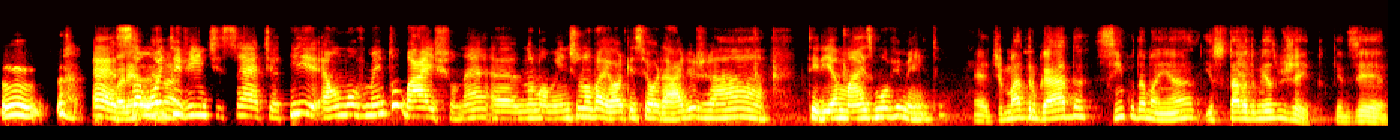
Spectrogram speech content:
Uh. É, são 8h27 aqui, é um movimento baixo, né? É, normalmente em Nova York esse horário já teria mais movimento. É, de madrugada, 5 da manhã, isso estava do mesmo jeito. Quer dizer,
